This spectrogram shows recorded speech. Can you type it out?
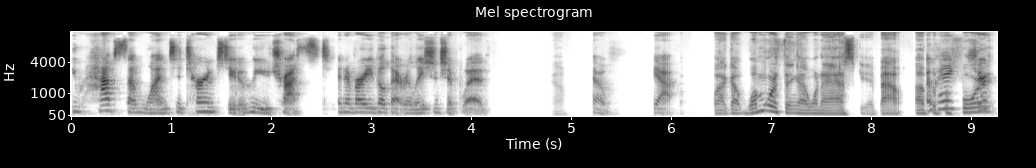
you have someone to turn to who you trust and have already built that relationship with. Yeah. So, yeah. Well, I got one more thing I want to ask you about. Uh, okay, but before sure.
